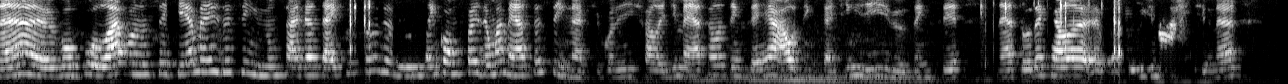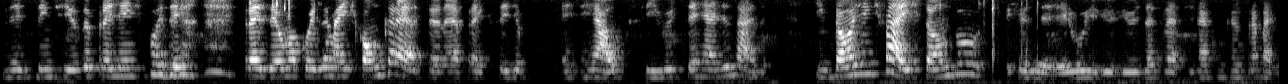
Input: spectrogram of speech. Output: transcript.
né? Eu vou pular, vou não sei o quê, mas assim, não sabe a técnica, não tem como fazer uma meta assim, né? Porque quando a gente fala de meta, ela tem que ser real, tem que ser atingível, tem que ser, né, toda aquela o smart, né? Nesse sentido, para a gente poder trazer uma coisa mais concreta, né? Para que seja é, real, possível de ser realizada. Então a gente faz tanto, quer dizer, eu e, os atletas né, com quem eu trabalho,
